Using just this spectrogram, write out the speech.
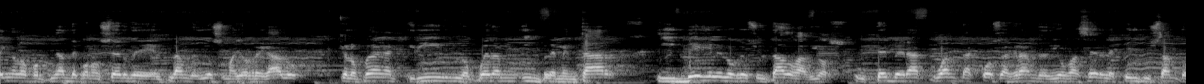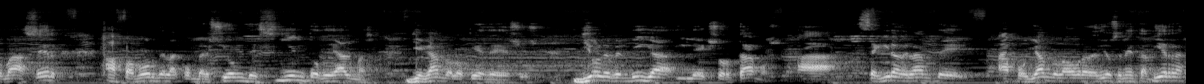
tengan la oportunidad de conocer del plan de Dios su mayor regalo, que lo puedan adquirir, lo puedan implementar y déjele los resultados a Dios. Usted verá cuántas cosas grandes Dios va a hacer, el Espíritu Santo va a hacer a favor de la conversión de cientos de almas llegando a los pies de Jesús. Dios le bendiga y le exhortamos a seguir adelante apoyando la obra de Dios en esta tierra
